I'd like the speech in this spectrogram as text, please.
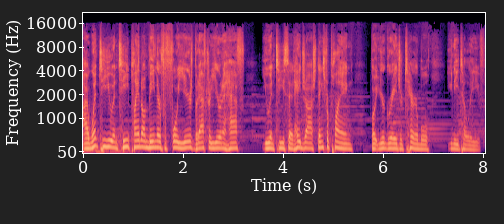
I went to UNT, planned on being there for four years, but after a year and a half, UNT said, Hey, Josh, thanks for playing, but your grades are terrible. You need to leave.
